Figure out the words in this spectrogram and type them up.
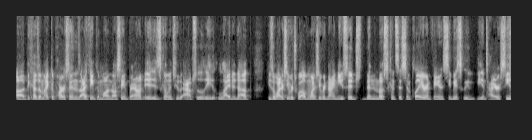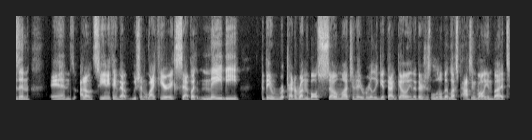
uh, because of Micah Parsons, I think Amon-Ra St. Brown is going to absolutely light it up. He's a wide receiver 12 and wide receiver nine usage, been the most consistent player in fantasy basically the entire season. And I don't see anything that we shouldn't like here, except like maybe that they r- try to run the ball so much and they really get that going that there's just a little bit less passing volume. But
